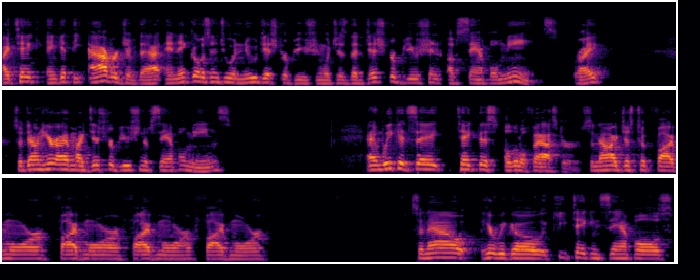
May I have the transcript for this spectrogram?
I take and get the average of that, and it goes into a new distribution, which is the distribution of sample means, right? So down here, I have my distribution of sample means. And we could say, take this a little faster. So now I just took five more, five more, five more, five more. So now here we go, keep taking samples.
